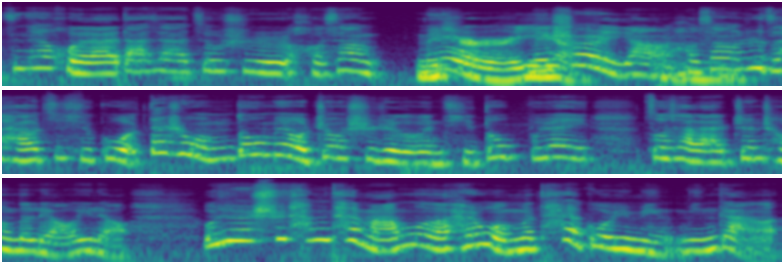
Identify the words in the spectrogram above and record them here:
今天回来大家就是好像没有没事儿一样，好像日子还要继续过，但是我们都没有正视这个问题，都不愿意坐下来真诚的聊一聊。我觉得是他们太麻木了，还是我们太过于敏敏感了？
